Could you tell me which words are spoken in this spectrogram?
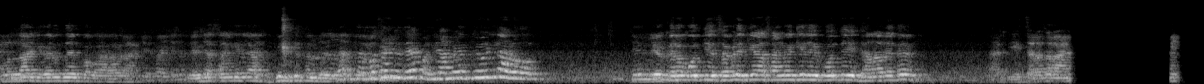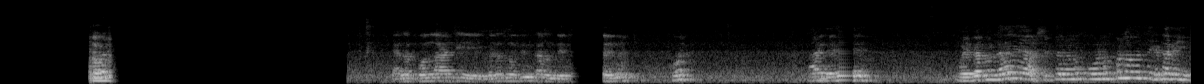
फोन लावायची गरज नाही बाबा. एकदा सांगितलं तर मग सांगितलं ते पण आम्ही घेऊन आलो. ते लेकरं कोणते सगळे तिला सांगा गेले कोणते जाणार आहे तर अरे चला चला त्याला फोन लावायची गरज नव्हती ना कारण देत ना. कोण? काय रे? वैभव कोण पण म्हणले घेता नाही.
